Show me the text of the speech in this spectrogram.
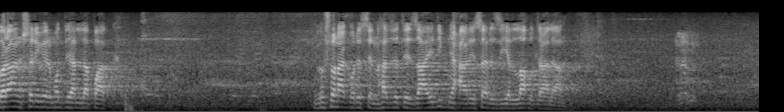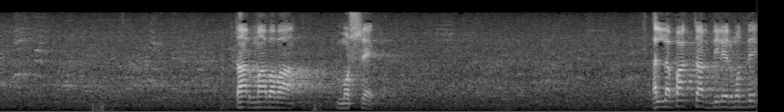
কোরআন শরীফের মধ্যে আল্লাহ পাক ঘোষণা করেছেন হজরতে জায়দ ইবনে রাজি আল্লাহ তালান তার মা বাবা মোশেক। আল্লাহ পাক তার দিলের মধ্যে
